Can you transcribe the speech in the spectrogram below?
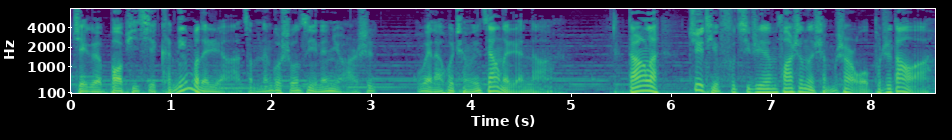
这个暴脾气肯定不能忍啊！怎么能够说自己的女儿是未来会成为这样的人呢？当然了，具体夫妻之间发生了什么事儿我不知道啊。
